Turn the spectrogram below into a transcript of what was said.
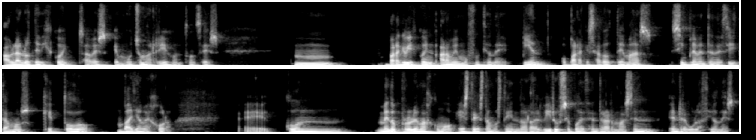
háblalo de Bitcoin, ¿sabes? Es mucho más riesgo. Entonces, mm, para que Bitcoin ahora mismo funcione bien o para que se adopte más, simplemente necesitamos que todo vaya mejor. Eh, con menos problemas como este que estamos teniendo ahora del virus, se puede centrar más en, regulaciones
